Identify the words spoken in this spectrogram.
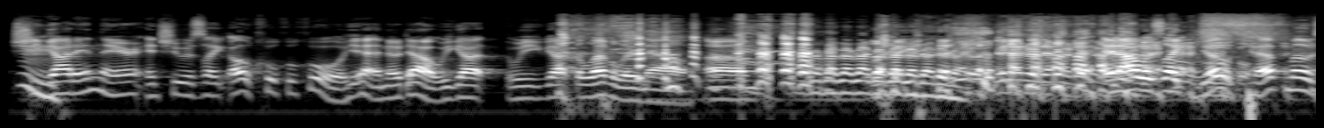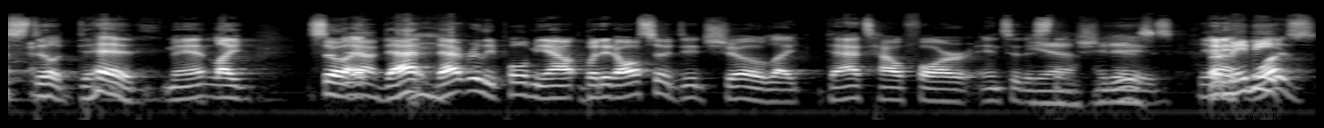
she got in there and she was like, "Oh, cool, cool, cool. Yeah, no doubt. We got we got the leveler now." Um, right, right, right, right, right, right, right, right, right. and I was like, "Yo, Kevmo's still dead, man!" Like, so Yeah. I, that that really pulled me out. But it also did show like that's how far into this Yeah, thing she it is. is. Yeah. And Maybe- it was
